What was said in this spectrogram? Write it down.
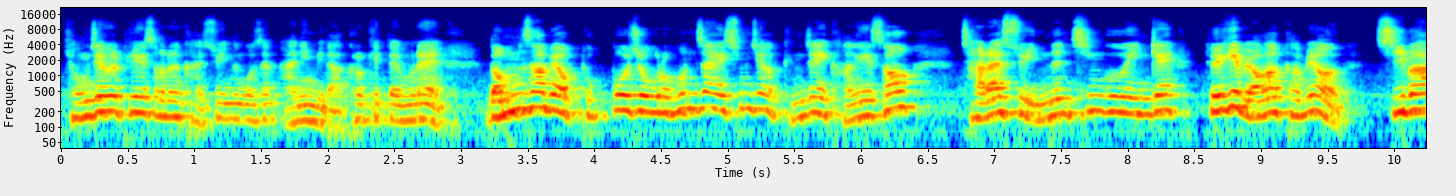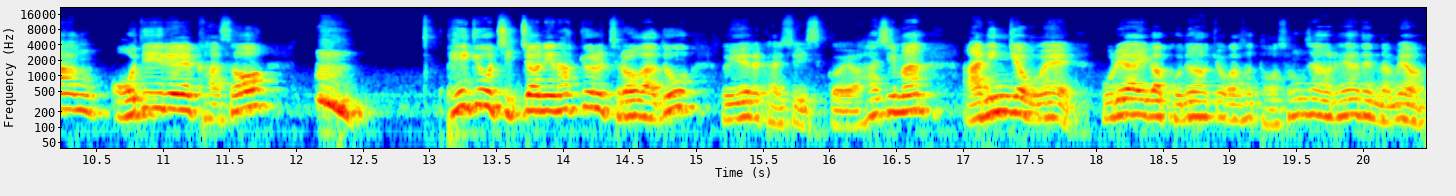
경쟁을 피해서는 갈 수 있는 곳은 아닙니다. 그렇기 때문에 넘사벽 독보적으로 혼자의 심지가 굉장히 강해서 잘할 수 있는 친구인 게 되게 명확하면 지방 어디를 가서 폐교 직전인 학교를 들어가도 의대를 갈 수 있을 거예요. 하지만 아닌 경우에 우리 아이가 고등학교 가서 더 성장을 해야 된다면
